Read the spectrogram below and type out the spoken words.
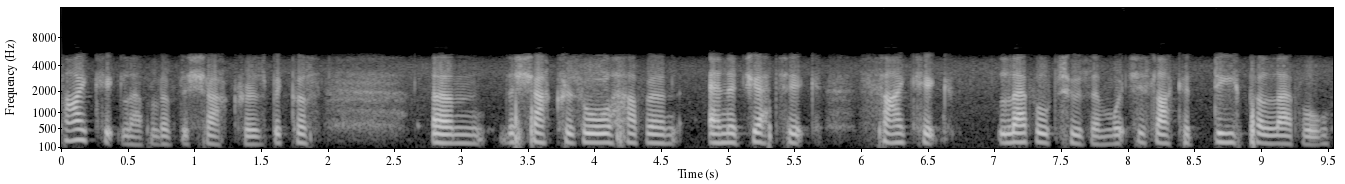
psychic level of the chakras because um, the chakras all have an energetic, psychic level to them, which is like a deeper level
